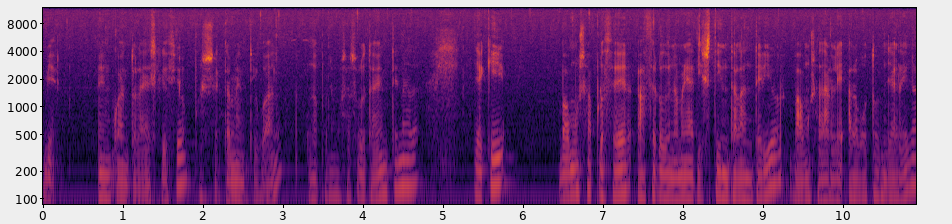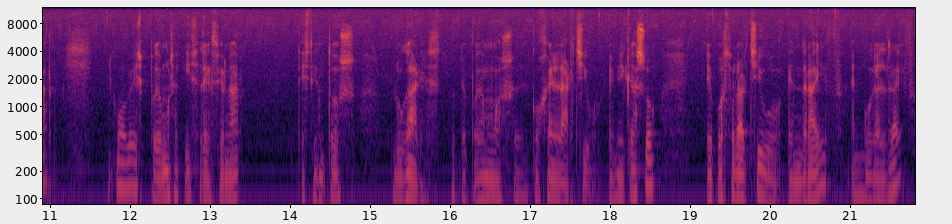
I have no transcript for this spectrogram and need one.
Bien, en cuanto a la descripción, pues exactamente igual, no ponemos absolutamente nada. Y aquí vamos a proceder a hacerlo de una manera distinta a la anterior vamos a darle al botón de agregar. Como veis podemos aquí seleccionar distintos lugares donde podemos eh, coger el archivo. En mi caso he puesto el archivo en Drive, en Google Drive.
